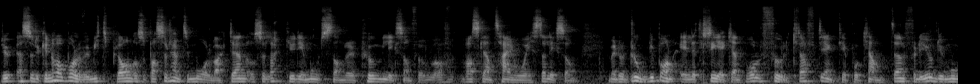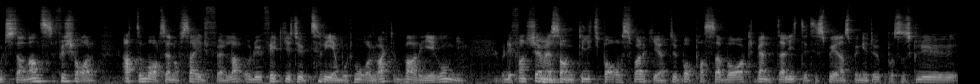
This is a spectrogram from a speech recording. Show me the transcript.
Du, alltså du kunde ha bollen vid mittplan och så passar du hem till målvakten och så lackar ju din motståndare pung liksom. För vad ska han time-wasta liksom? Men då drog du bara en eller trekantboll full kraft egentligen på kanten. För det gjorde ju motståndarens försvar automatiskt en offside-fälla. Och du fick ju typ tre mot målvakt varje gång. Och det fanns ju mm. en sån glitch på avspark Att du bara passar bak, väntar lite till spelaren sprungit upp och så skulle du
